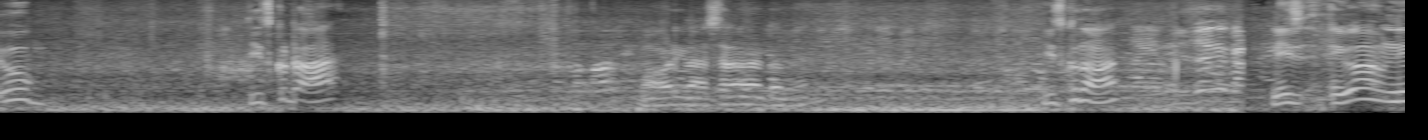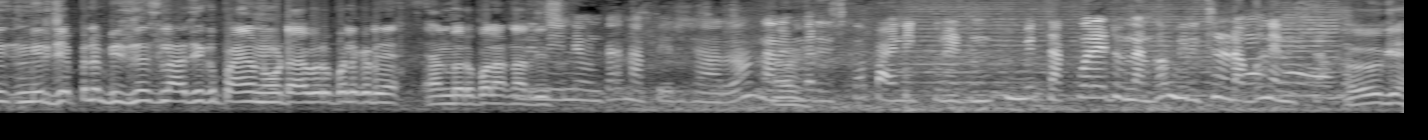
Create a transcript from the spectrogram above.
యూ. తీసుకుంటావా? మా వాడికి నష్టం అంటుంది తీసుకుందామా? ఇగో ని- మీరు చెప్పిన బిజినెస్ లాజిక్ పైన నూట యాభై రూపాయలు ఇక్కడ ఎనభై రూపాయలు అంటున్నారు తీసు నేనే ఉంటా నా పేరు శారదా. నా నెంబర్ తీసుకో పైన ఎక్కువ రేట్ ఉంటుంది మీరు తక్కువ రేట్ ఉందనుకో మీరు ఇచ్చిన డబ్బులు నేను ఇస్తాను ఓకే.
